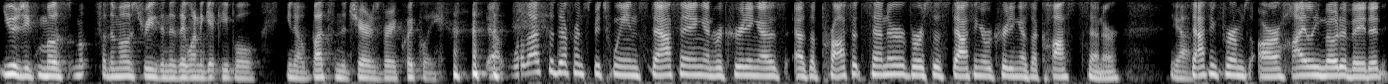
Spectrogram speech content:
usually for most for the most reason is they want to get people you know butts in the chairs very quickly. Yeah well that's the difference between staffing and recruiting as as a profit center versus staffing and recruiting as a cost center. Yeah. Staffing firms are highly motivated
